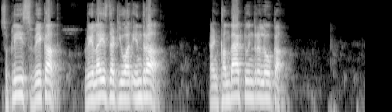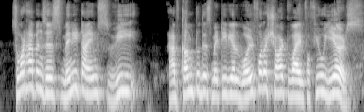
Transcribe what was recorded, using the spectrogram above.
So please wake up, realize that you are Indra, and come back to Indra Loka. So what happens is many times we have come to this material world for a short while, for few years.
